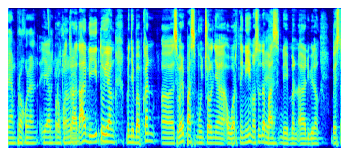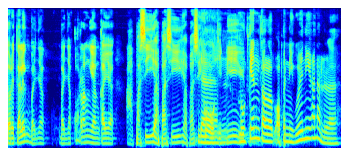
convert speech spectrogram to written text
yang pro kontra. ya pro kontra tadi itu yang menyebabkan eh, sebenarnya pas munculnya award ini maksudnya Iya. pas di, men- eh, dibilang best storytelling banyak banyak orang yang kayak apa sih apa sih apa sih kok Dan gini mungkin kalau opening gue ini kan adalah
